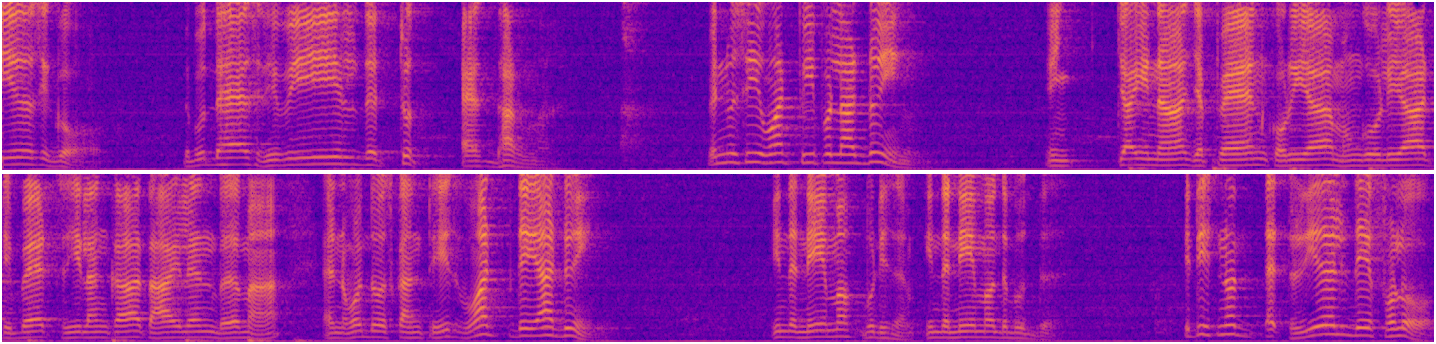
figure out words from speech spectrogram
years ago, the Buddha has revealed the truth as Dharma. When you see what people are doing in China, Japan, Korea, Mongolia, Tibet, Sri Lanka, Thailand, Burma, and all those countries, what they are doing in the name of Buddhism, in the name of the Buddha. It is not that really they follow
